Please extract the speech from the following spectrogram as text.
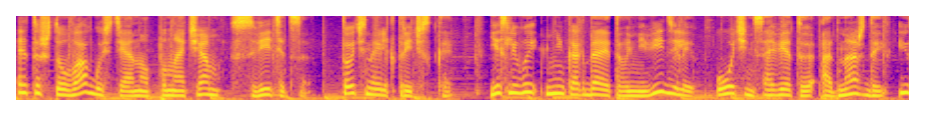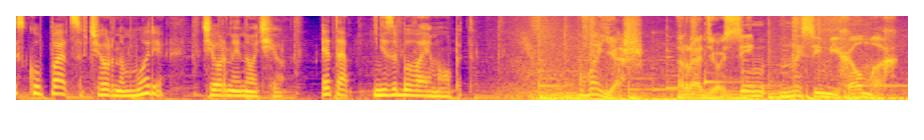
это что в августе оно по ночам светится. Точно электрическое. Если вы никогда этого не видели, очень советую однажды искупаться в Черном море черной ночью. Это незабываемый опыт. «Вояж» – радио 7 на семи холмах –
